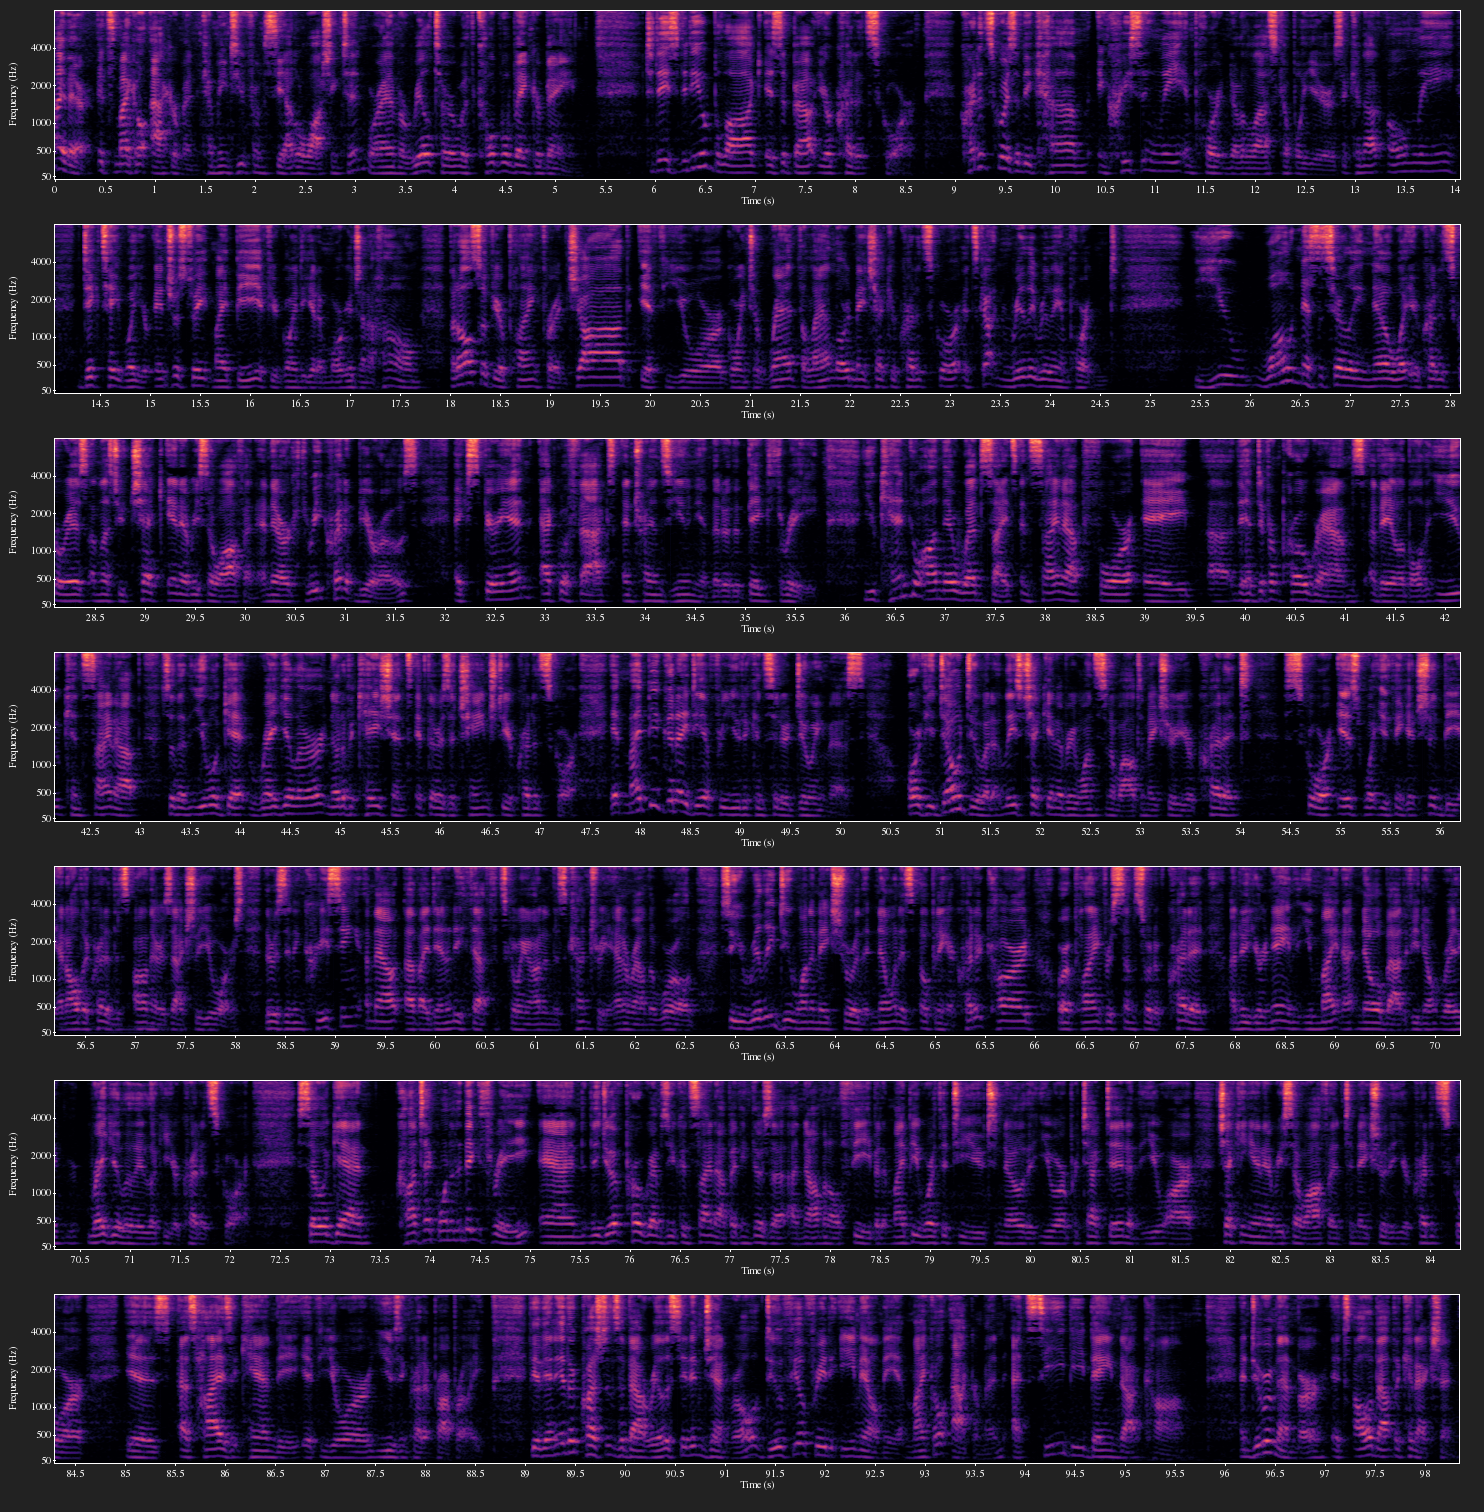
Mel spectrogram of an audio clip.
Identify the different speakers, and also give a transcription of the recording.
Speaker 1: Hi there, it's Michael Ackerman coming to you from Seattle, Washington, where I am a realtor with Coldwell Banker Bain. Today's video blog is about your credit score. Credit scores have become increasingly important over the last couple years. It can not only dictate what your interest rate might be if you're going to get a mortgage on a home, but also if you're applying for a job, if you're going to rent, the landlord may check your credit score. It's gotten really, really important you won't necessarily know what your credit score is unless you check in every so often. And there are three credit bureaus, Experian, Equifax, and TransUnion that are the big three. You can go on their websites and sign up for a, uh, they have different programs available that you can sign up so that you will get regular notifications if there is a change to your credit score. It might be a good idea for you to consider doing this. Or if you don't do it, at least check in every once in a while to make sure your credit score is what you think it should be and all the credit that's on there is actually yours. There is an increasing amount of identity theft that's going on in this country and around the world. So you really do want to make sure that no one is opening a credit card or applying for some sort of credit under your name that you might not know about if you don't reg regularly look at your credit score. So again, contact one of the big three, and they do have programs you can sign up. I think there's a, a, nominal fee, but it might be worth it to you to know that you are protected and that you are checking in every so often to make sure that your credit score is as high as it can be if you're using credit properly. If you have any other questions about real estate in general, do feel free to email me at michael ackerman at cbbain.com. And do remember, it's all about the connection.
